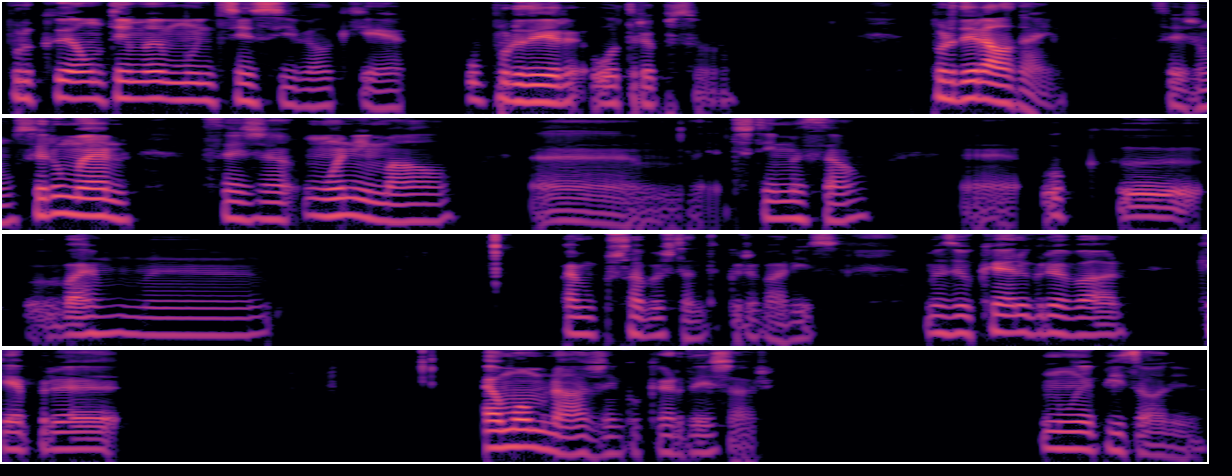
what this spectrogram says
Porque é um tema muito sensível que é o perder outra pessoa. Perder alguém. Seja um ser humano, seja um animal uh, de estimação. Uh, o que vai-me vai-me custar bastante gravar isso. Mas eu quero gravar que é para. É uma homenagem que eu quero deixar. Num episódio.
